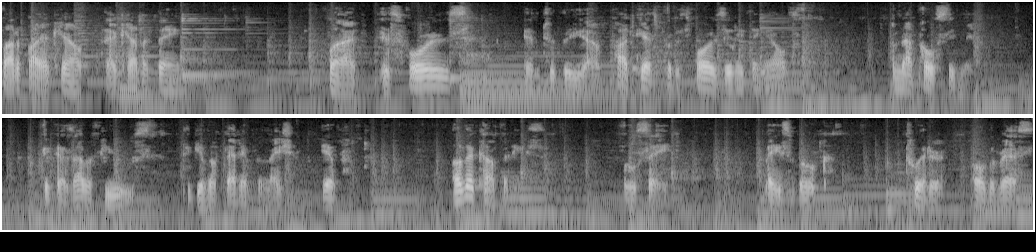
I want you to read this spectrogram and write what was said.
Spotify account, that kind of thing. But as far as into the uh, podcast, but as far as anything else, I'm not posting it because I refuse to give up that information. If other companies will say Facebook, Twitter, all the rest,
